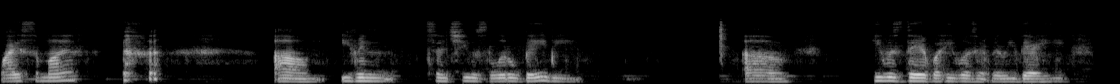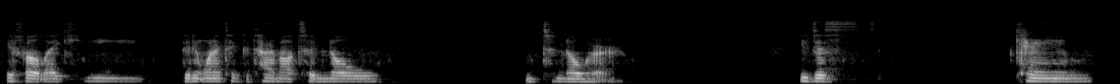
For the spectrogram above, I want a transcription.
twice a month. um, even since she was a little baby, um, he was there, but he wasn't really there. He it felt like he didn't want to take the time out to know to know her. He just came.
